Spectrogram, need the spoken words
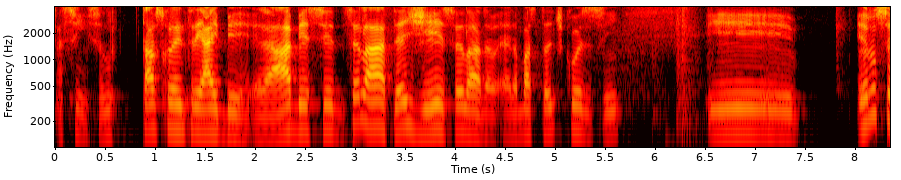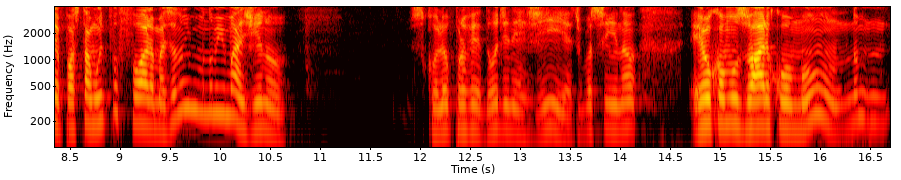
assim, você não tava escolhendo entre A e B, era A, B, C, sei lá, até G, sei lá, era, era bastante coisa assim. E eu não sei, posso estar muito por fora, mas eu não, não me imagino escolher o provedor de energia, tipo assim, não. Eu, como usuário comum, não,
